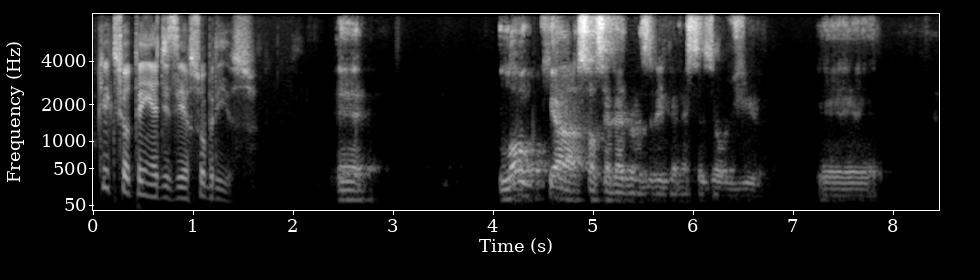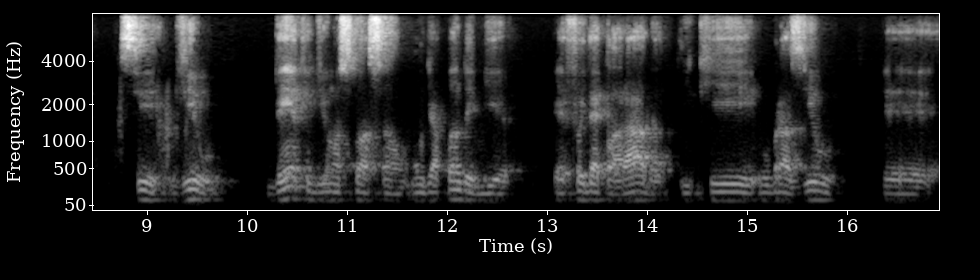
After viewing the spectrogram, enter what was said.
O que, que o senhor tem a dizer sobre isso? É, logo que a Sociedade Brasileira de Anestesiologia é, se viu dentro de uma situação onde a pandemia é, foi declarada e que o Brasil é,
